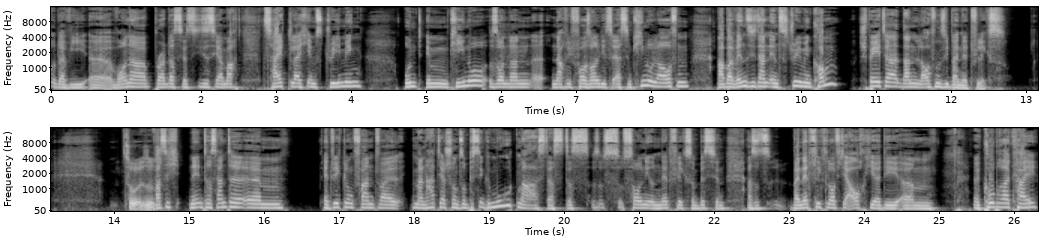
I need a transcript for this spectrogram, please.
oder wie äh, Warner Brothers jetzt dieses Jahr macht, zeitgleich im Streaming und im Kino, sondern äh, nach wie vor sollen die zuerst im Kino laufen. Aber wenn sie dann ins Streaming kommen, später, dann laufen sie bei Netflix. So ist es. Was ich eine interessante ähm, Entwicklung fand, weil man hat ja schon so ein bisschen gemutmaßt, dass das Sony und Netflix so ein bisschen, also bei Netflix läuft ja auch hier die ähm, äh, Cobra Kai,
